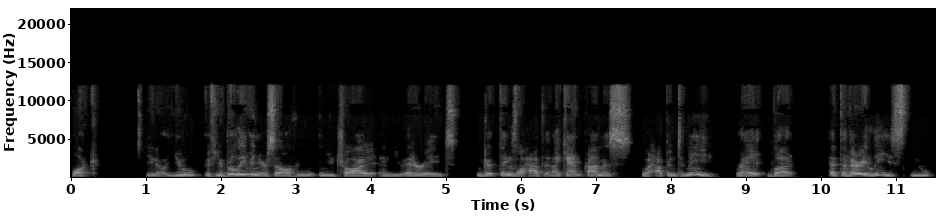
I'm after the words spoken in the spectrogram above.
look, you know you if you believe in yourself and, and you try and you iterate good things will happen i can't promise what happened to me right but at the very least you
